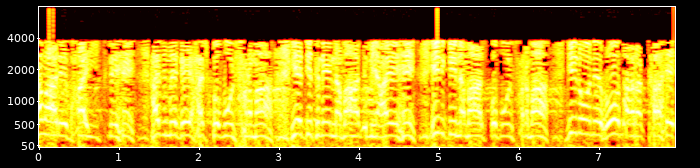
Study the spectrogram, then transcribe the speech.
ہمارے بھائی اتنے ہیں، حج میں گئے، حج قبول فرما۔ یہ جتنے نماز میں آئے ہیں، ان کی نماز قبول فرما۔ جنہوں نے روزہ رکھا ہے،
